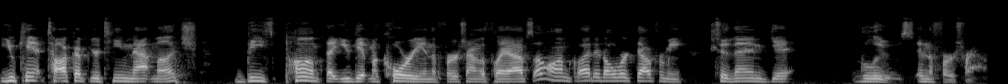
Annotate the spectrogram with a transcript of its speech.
you can't talk up your team that much be pumped that you get McCory in the first round of the playoffs. Oh, I'm glad it all worked out for me. To then get lose in the first round.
